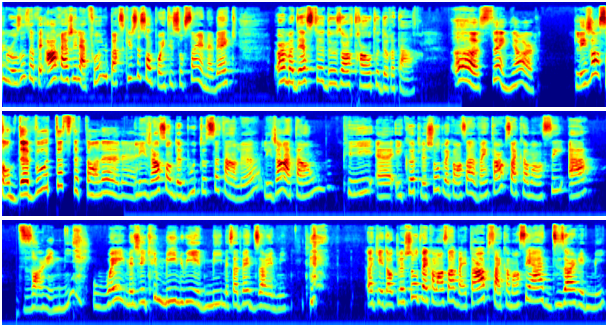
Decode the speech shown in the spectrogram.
N' Roses a fait enrager la foule parce qu'ils se sont pointés sur scène avec un modeste 2h30 de retard. Oh, Seigneur! Les gens sont debout tout ce temps-là, là. Les gens sont debout tout ce temps-là, les gens attendent, puis euh, écoute, le show devait commencer à 20h, ça a commencé à... 10h30. Oui, mais j'ai écrit minuit et demi, mais ça devait être 10h30. ok, donc le show devait commencer à 20h, puis ça a commencé à 10h30.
